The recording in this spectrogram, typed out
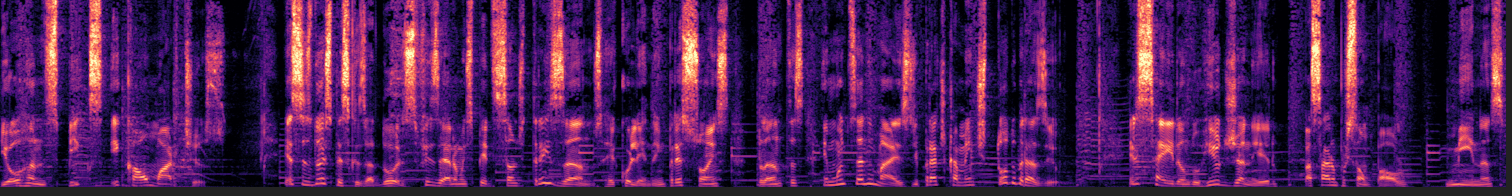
Johann Spix e Karl Martius. Esses dois pesquisadores fizeram uma expedição de três anos, recolhendo impressões, plantas e muitos animais de praticamente todo o Brasil. Eles saíram do Rio de Janeiro, passaram por São Paulo, Minas,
